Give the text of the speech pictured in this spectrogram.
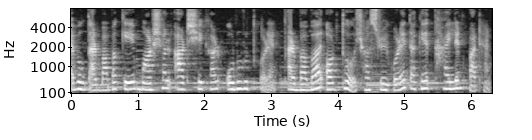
এবং তার বাবাকে মার্শাল আর্ট শেখার অনুরোধ করেন। তার বাবা অর্থ সাশ্রয় করে তাকে থাইল্যান্ড পাঠান।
